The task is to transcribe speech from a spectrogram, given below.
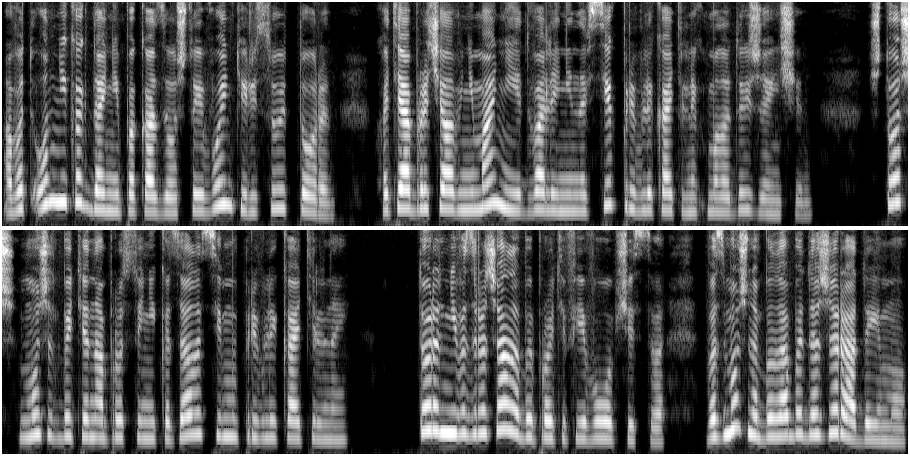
А вот он никогда не показывал, что его интересует Торрен, хотя обращал внимание едва ли не на всех привлекательных молодых женщин. Что ж, может быть, она просто не казалась ему привлекательной. Торрен не возражала бы против его общества, возможно, была бы даже рада ему.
